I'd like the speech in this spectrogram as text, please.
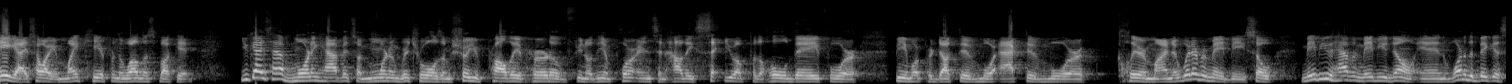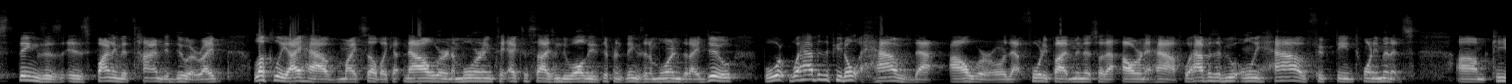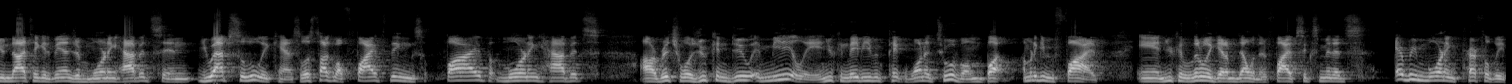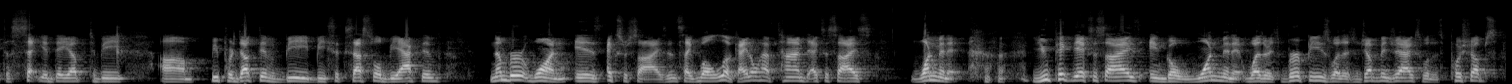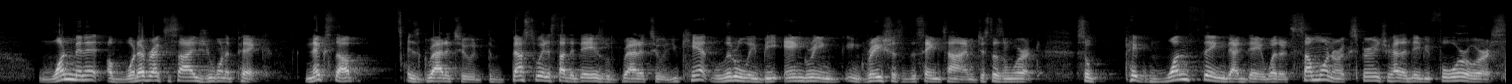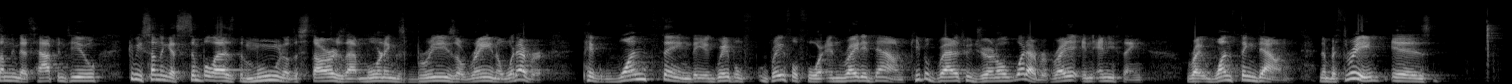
Hey guys, how are you? Mike here from the Wellness Bucket. You guys have morning habits or morning rituals. I'm sure you probably have heard of, you know, the importance and how they set you up for the whole day for being more productive, more active, more clear minded, whatever it may be. So maybe you have them, maybe you don't. And one of the biggest things is, is finding the time to do it, right? Luckily, I have myself like an hour in the morning to exercise and do all these different things in the morning that I do. But what, what happens if you don't have that hour or that 45 minutes or that hour and a half? What happens if you only have 15, 20 minutes? Um, can you not take advantage of morning habits? And you absolutely can. So let's talk about five things, five morning habits, uh, rituals you can do immediately. And you can maybe even pick one or two of them, but I'm gonna give you five. And you can literally get them done within five, six minutes every morning, preferably to set your day up to be, um, be productive, be, be successful, be active. Number one is exercise. And it's like, well, look, I don't have time to exercise one minute. you pick the exercise and go one minute, whether it's burpees, whether it's jumping jacks, whether it's push ups, one minute of whatever exercise you want to pick. Next up is gratitude. The best way to start the day is with gratitude. You can't literally be angry and, gracious at the same time, it just doesn't work. So pick one thing that day, whether it's someone or experience you had the day before or something that's happened to you. It could be something as simple as the moon or the stars, that morning's breeze or rain or whatever. Pick one thing that you're grateful, grateful for and write it down. Keep a gratitude journal, whatever. Write it in anything. Write one thing down. Number three is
